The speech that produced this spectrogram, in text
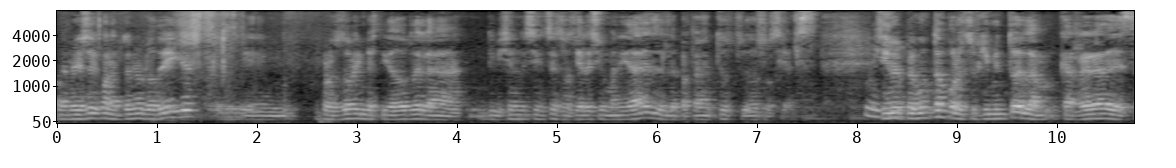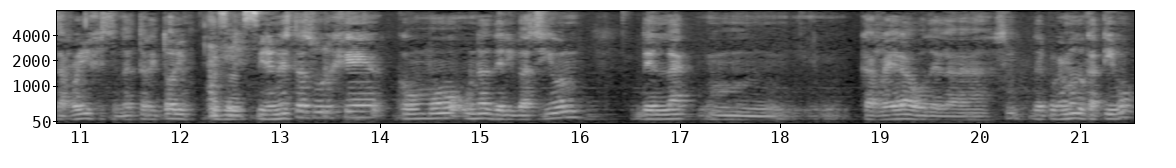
Bueno, yo soy Juan Antonio Rodríguez, eh, profesor e investigador de la División de Ciencias Sociales y Humanidades del Departamento de Estudios Sociales. si me preguntan por el surgimiento de la carrera de Desarrollo y Gestión del Territorio, miren, esta surge como una derivación de la mm, carrera o de la, del programa educativo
